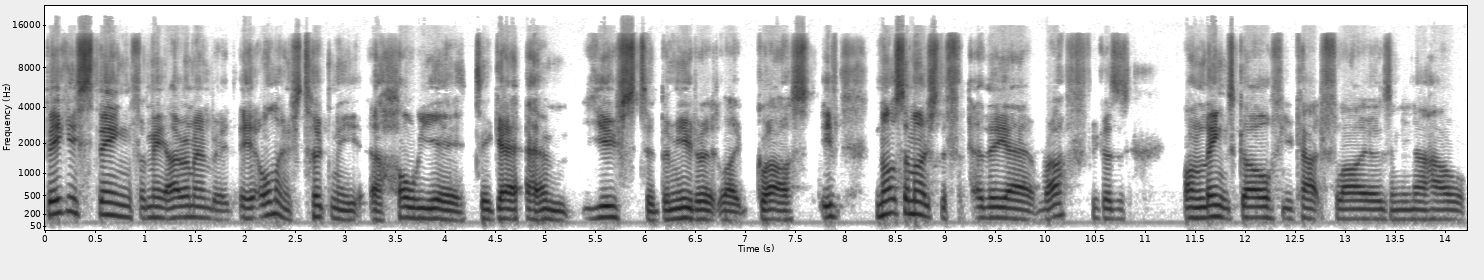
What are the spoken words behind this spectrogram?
biggest thing for me, I remember it, it almost took me a whole year to get um, used to Bermuda like grass. If, not so much the the uh, rough because on links golf you catch flyers and you know how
